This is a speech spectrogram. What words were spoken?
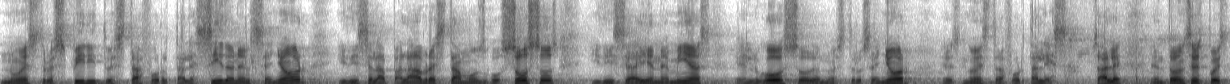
nuestro espíritu está fortalecido en el Señor y dice la palabra, estamos gozosos y dice ahí en el gozo de nuestro Señor es nuestra fortaleza, ¿sale? Entonces, pues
